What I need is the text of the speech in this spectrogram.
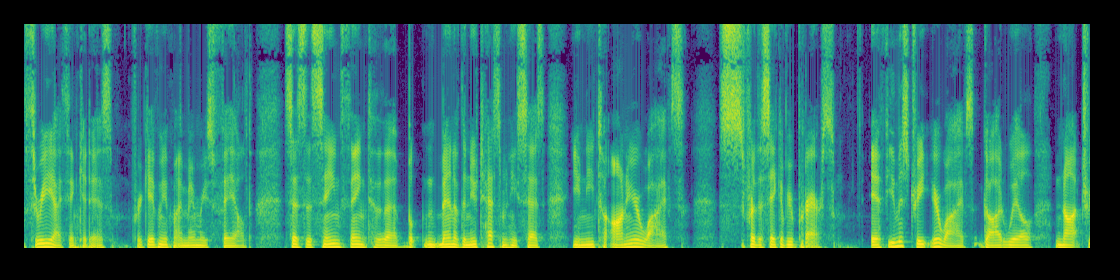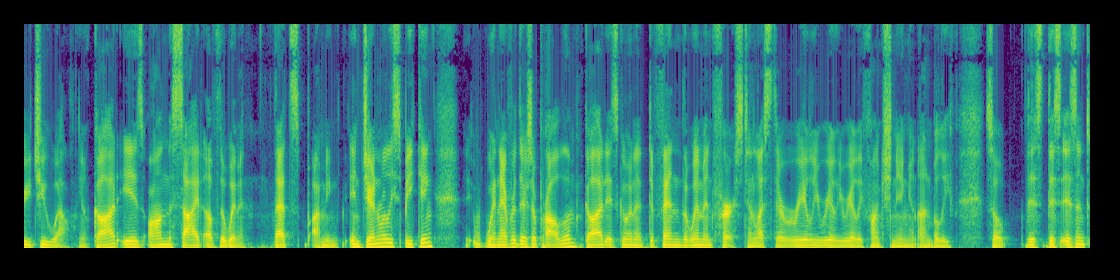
three, I think it is. Forgive me if my memory's failed. Says the same thing to the men of the New Testament. He says you need to honor your wives for the sake of your prayers if you mistreat your wives, God will not treat you well. You know, God is on the side of the women. That's, I mean, in generally speaking, whenever there's a problem, God is going to defend the women first, unless they're really, really, really functioning in unbelief. So this this isn't.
